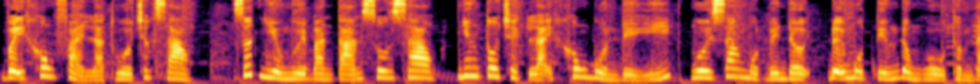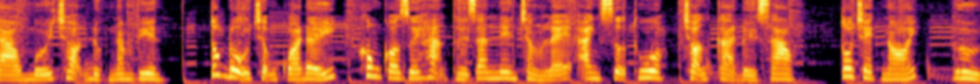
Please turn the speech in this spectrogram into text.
vậy không phải là thua chắc sao? Rất nhiều người bàn tán xôn xao, nhưng Tô Trạch lại không buồn để ý, ngồi sang một bên đợi, đợi một tiếng đồng hồ Thẩm Đào mới chọn được 5 viên. Tốc độ chậm quá đấy, không có giới hạn thời gian nên chẳng lẽ anh sợ thua, chọn cả đời sao? Tô Trạch nói, "Hừ,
